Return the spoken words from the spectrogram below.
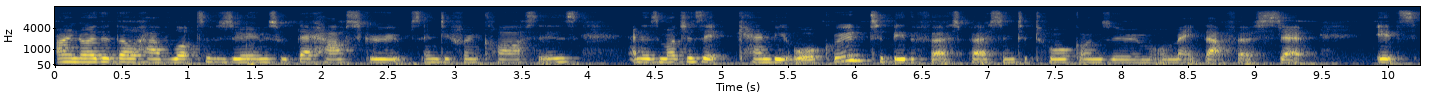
I know that they'll have lots of Zooms with their house groups and different classes. And as much as it can be awkward to be the first person to talk on Zoom or make that first step, it's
